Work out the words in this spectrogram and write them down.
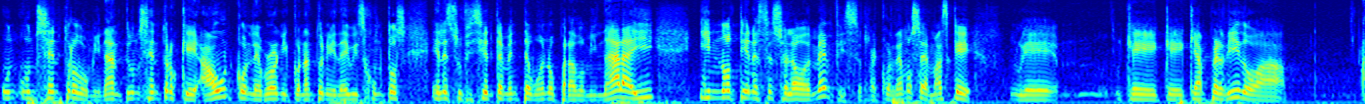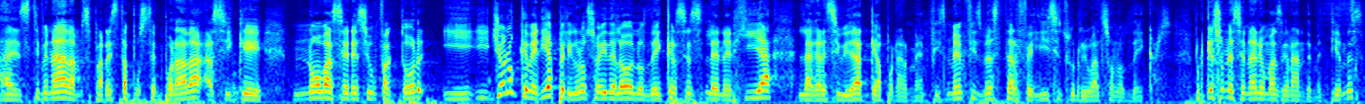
un, centro dominante, un centro que aún con LeBron y con Anthony Davis juntos, él es suficientemente bueno para dominar ahí y no tienes eso el de Memphis. Recordemos además que, eh, que, han perdido a, a Steven Adams para esta postemporada, así que no va a ser ese un factor. Y, y, yo lo que vería peligroso ahí del lado de los Lakers es la energía, la agresividad que va a poner Memphis. Memphis va a estar feliz si su rival son los Lakers, porque es un escenario más grande, ¿me entiendes?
